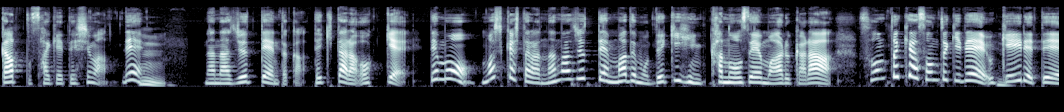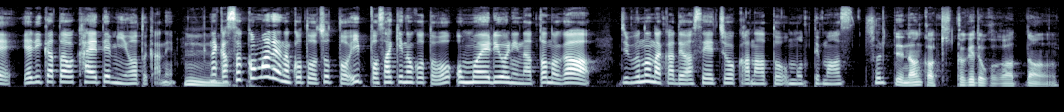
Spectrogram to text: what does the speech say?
ガッと下げてしまって、うん。70点とかできたら OK でももしかしたら70点までもできひん可能性もあるからその時はその時で受け入れてやり方を変えてみようとかね、うん。なんかそこまでのことをちょっと一歩先のことを思えるようになったのが自分の中では成長かなと思ってます。それってなんかきっかけとかがあったん？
